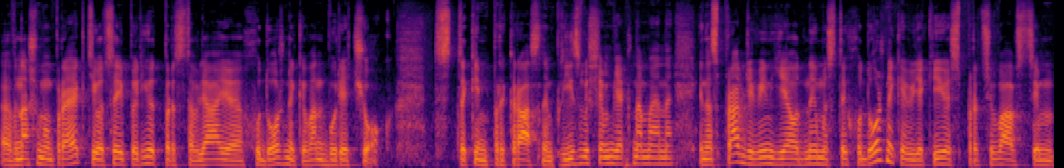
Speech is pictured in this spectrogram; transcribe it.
е, в нашому проєкті оцей період представляє художник Іван Бурячок з таким прекрасним прізвищем, як на мене. І насправді він є одним із тих художників, який ось працював з цим.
